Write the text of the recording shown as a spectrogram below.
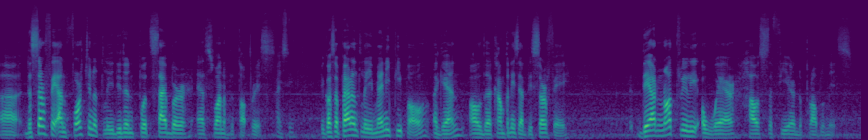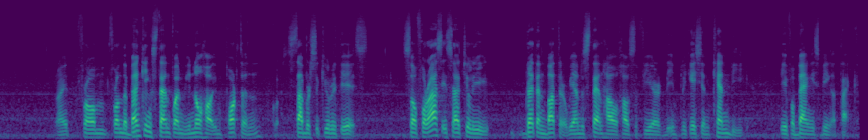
Uh, the survey unfortunately didn't put cyber as one of the top risks. I see. Because apparently many people, again, all the companies that we survey, they are not really aware how severe the problem is. Right? From, from the banking standpoint, we know how important cybersecurity is. So for us, it's actually bread and butter. We understand how, how severe the implication can be if a bank is being attacked.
